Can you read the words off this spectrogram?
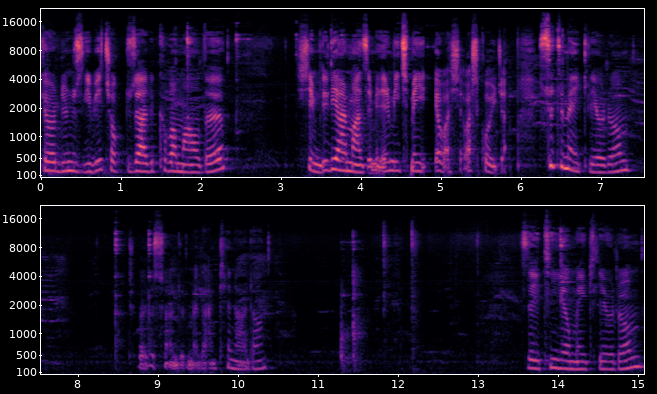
Gördüğünüz gibi çok güzel bir kıvam aldı. Şimdi diğer malzemelerimi içmeyi yavaş yavaş koyacağım. Sütümü ekliyorum. Şöyle söndürmeden kenardan. Zeytinyağımı ekliyorum.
